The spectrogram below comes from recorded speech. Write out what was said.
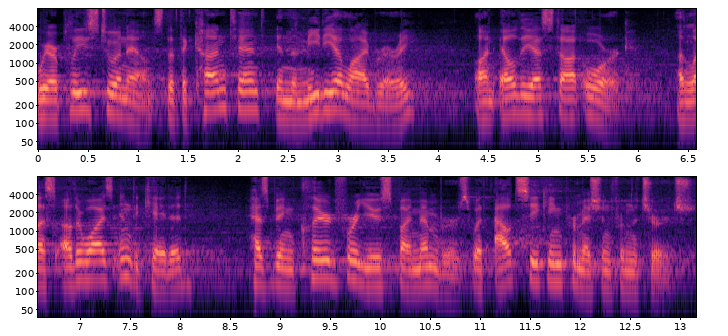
we are pleased to announce that the content in the media library on LDS.org, unless otherwise indicated, has been cleared for use by members without seeking permission from the church.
